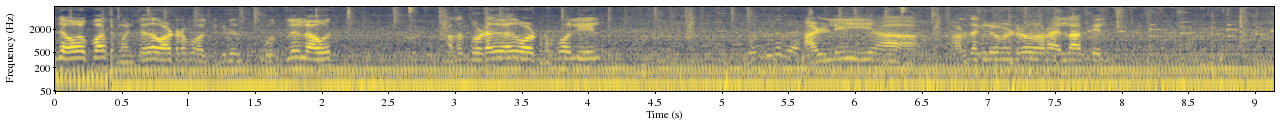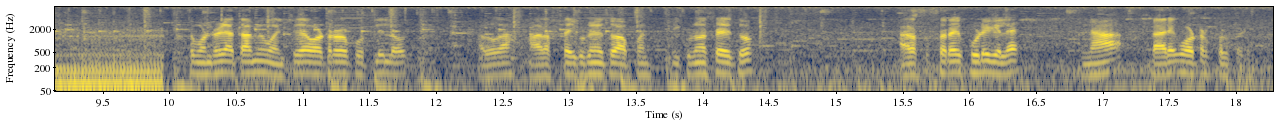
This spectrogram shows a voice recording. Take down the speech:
आम्ही जवळपास म्हणतात वॉटरफॉल तिकडे पोचलेलो आहोत. आता थोड्या वेळात वॉटरफॉल येईल. हार्डली हा अर्धा किलोमीटरवर राहिला असेल. तर मंडळी आता आम्ही मंचाच्या वॉटरवर पोचलेलो आहोत. बघा हा रस्ता इकडून येतो आपण. इकडून असा येतो. हा रस्ता सराई पुढे गेला आहे आणि हा डायरेक्ट वॉटरफॉलकडे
